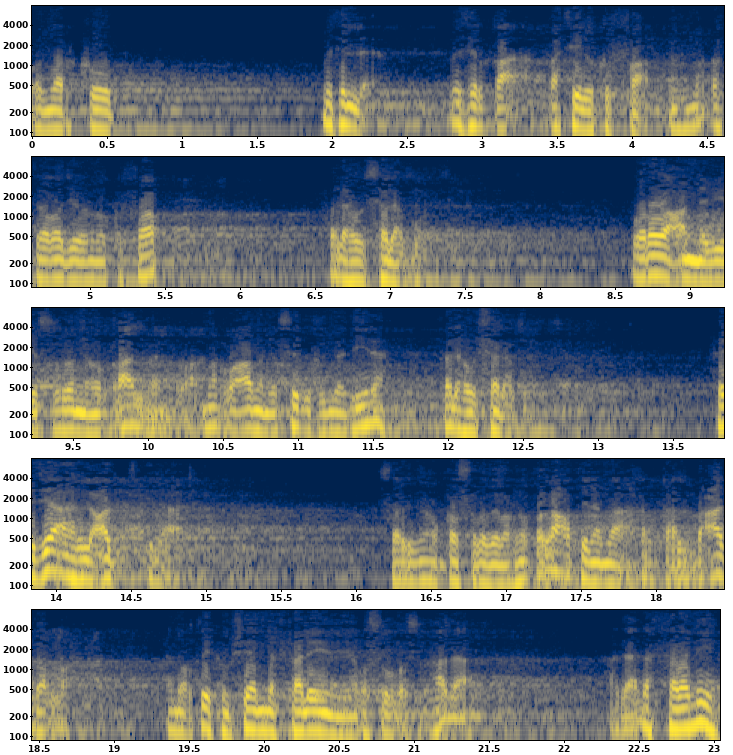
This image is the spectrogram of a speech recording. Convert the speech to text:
والمركوب مثل مثل قتيل الكفار مثل قتل رجل من الكفار. فله سلب. وروى عن النبي صلى الله عليه وسلم قال من, رأى من يصيد في المدينة فله سلب. فجاء أهل العبد إلى سعد بن وقاص رضي الله عنه قال أعطنا ما أخذ. قال معاذ الله أن أعطيكم شيئا نفلين يا رسول الله. هذا هذا نفلنيه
